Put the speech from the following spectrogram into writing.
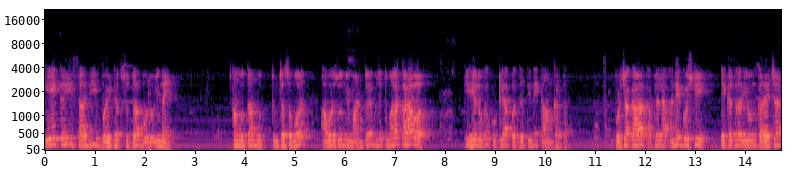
एकही साधी बैठक सुद्धा बोलवली नाही. हा मुद्दा तुमच्यासमोर आवर्जून मी मांडतोय. म्हणजे तुम्हाला कळावं की हे लोक कुठल्या पद्धतीने काम करतात? पुढच्या काळात आपल्याला अनेक गोष्टी एकत्र येऊन करायच्या.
